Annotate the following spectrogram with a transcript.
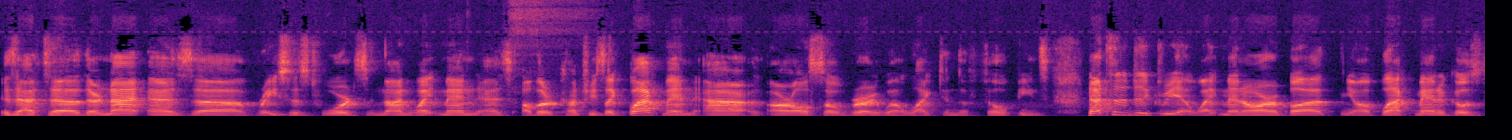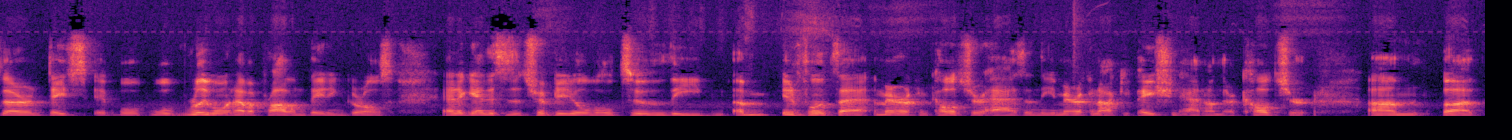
is that uh, they're not as uh, racist towards non-white men as other countries. Like black men are, are also very well liked in the Philippines, not to the degree that white men are, but you know a black man who goes there and dates it will, will really won't have a problem dating girls. And again, this is attributable to the um, influence that American culture has and the American occupation had on their culture. Um, but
